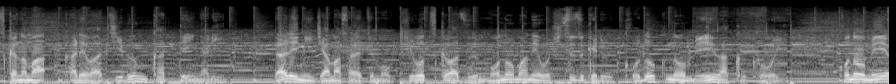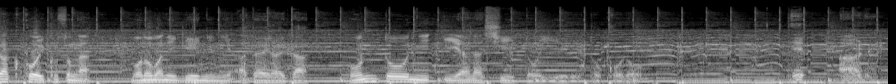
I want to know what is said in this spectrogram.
束の間彼は自分勝手になり誰に邪魔されても気を使わずモノマネをし続ける孤独の迷惑行為。この迷惑行為こそがモノマネ芸人に与えられた本当にいやらしいと言えるところである。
